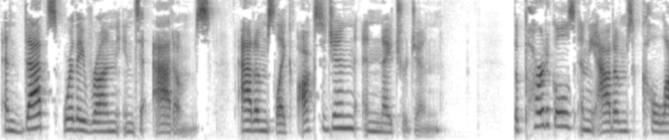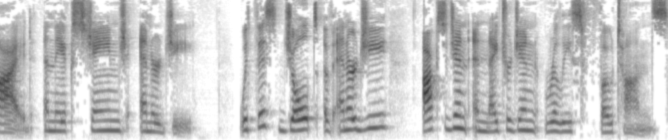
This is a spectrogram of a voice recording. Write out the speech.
and that's where they run into atoms, atoms like oxygen and nitrogen. The particles and the atoms collide and they exchange energy. With this jolt of energy, oxygen and nitrogen release photons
